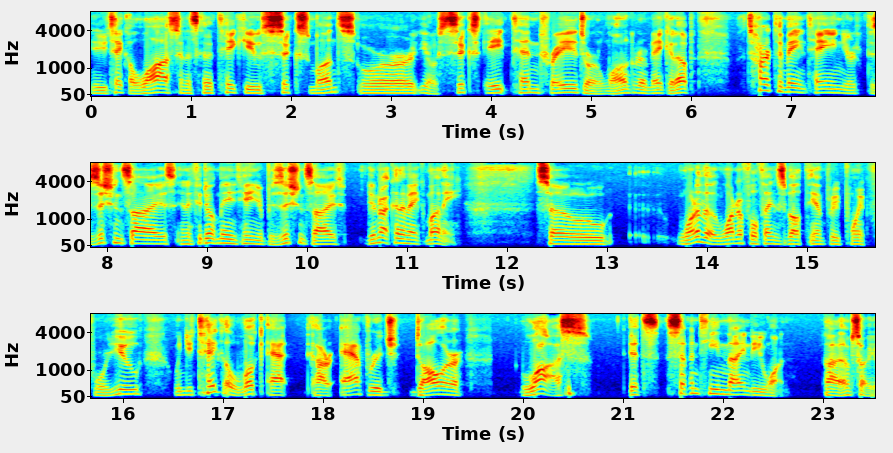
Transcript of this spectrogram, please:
you, you take a loss and it's going to take you six months or you know six eight ten trades or longer to make it up it's hard to maintain your position size. And if you don't maintain your position size, you're not going to make money. So, one of the wonderful things about the M3.4U, when you take a look at our average dollar loss, it's 1791. Uh, I'm sorry,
